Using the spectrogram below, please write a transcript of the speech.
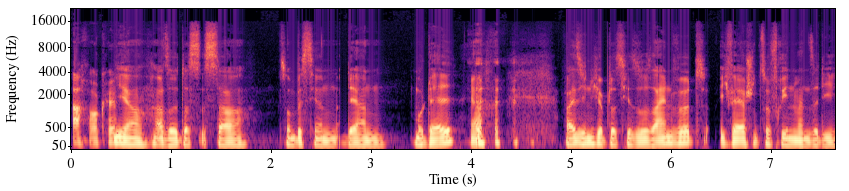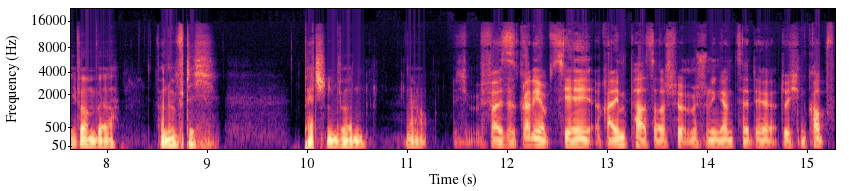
Ach, okay. Ja, also das ist da so ein bisschen deren Modell, ja. Weiß ich nicht, ob das hier so sein wird. Ich wäre ja schon zufrieden, wenn sie die Firmware vernünftig patchen würden. Ja ich, ich weiß jetzt gar nicht, ob es hier reinpasst, aber es schwirrt mir schon die ganze Zeit durch den Kopf.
